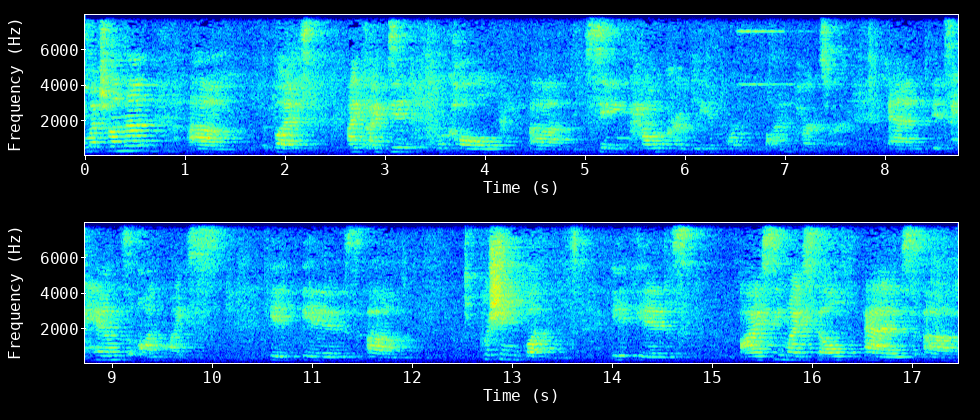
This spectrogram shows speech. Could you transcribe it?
too much on that. Um, but I, I did recall um, seeing how incredibly important body parts are, and it's hands on mice. It is um, pushing buttons. It is I see myself as um,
